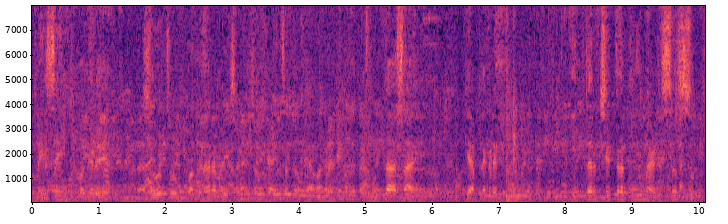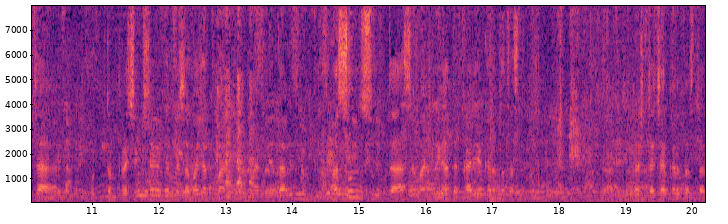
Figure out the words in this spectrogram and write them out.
मेसेज वगैरे जो जो बघणाऱ्या माणसाने जो घ्यायचा तो घ्यावा. मुद्दा असा आहे की आपल्याकडे इतर क्षेत्रातली माणसं सुद्धा उत्तम प्रशिक्षण घेऊन समाजात मान मान्यता असून सुद्धा समाजविघातक कार्य करतच असतात भ्रष्टाचार करत असतात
